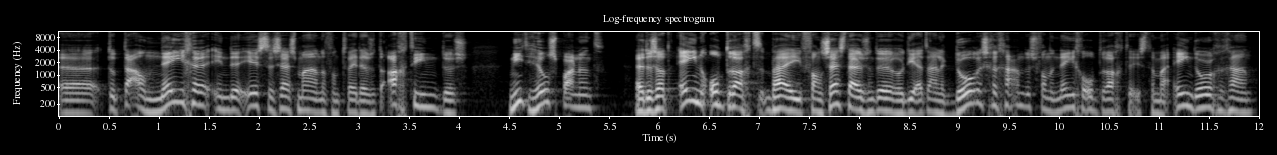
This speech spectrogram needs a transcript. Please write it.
Uh, totaal 9 in de eerste zes maanden van 2018, dus niet heel spannend. Uh, er zat één opdracht bij van 6000 euro die uiteindelijk door is gegaan. Dus van de negen opdrachten is er maar één doorgegaan.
